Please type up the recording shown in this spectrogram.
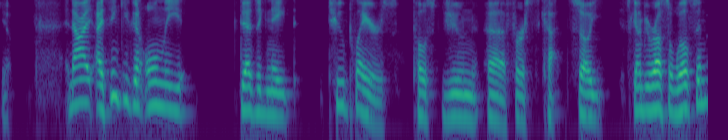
Yep. Now I, I think you can only designate two players post June uh, first cut. So it's going to be Russell Wilson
